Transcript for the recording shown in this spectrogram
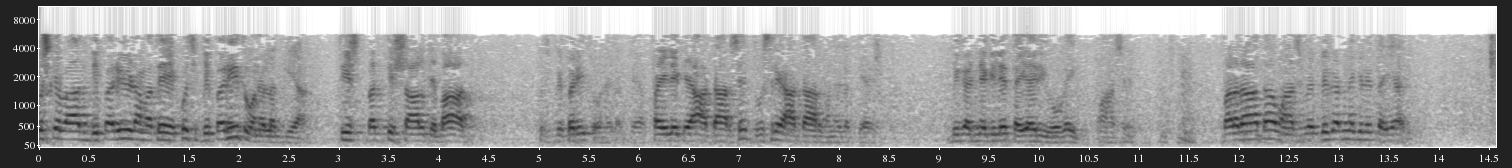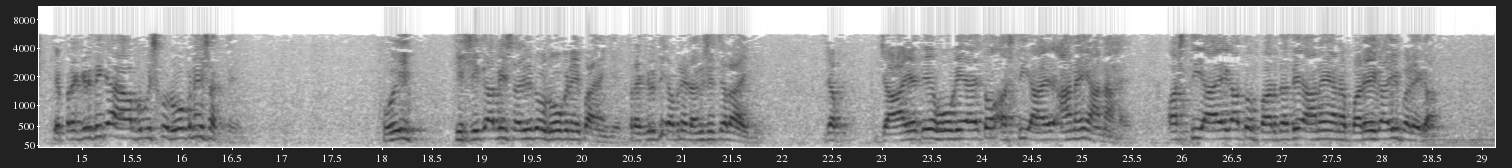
उसके बाद विपरीत मते कुछ विपरीत होने लग गया। तीस, बत्तीस साल के बाद कुछ विपरीत होने लग गया। पहले के आकार से दूसरे आकार होने लग गया। इसको बिगड़ने के लिए तैयारी हो गई वहाँ से। बढ़ रहा था, वहाँ से बिगड़ने के लिए तैयारी। ये प्रकृति का आप इसको रोक नहीं सकते। कोई किसी का भी शरीर को रोक नहीं पाएँगे। प्रकृति अपने ढंग से चलाएगी। जब जायते हो गया है तो अस्थि आना ही आना है। अस्थि आएगा तो बर्दते आने आना, बढ़ेगा ही बढ़ेगा।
